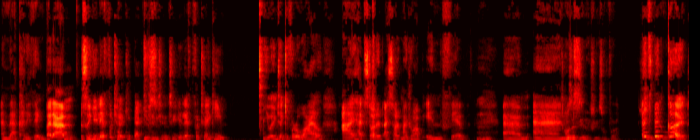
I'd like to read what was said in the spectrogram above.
and that kind of thing. But um, so you left for Turkey, back to Yes. 2022. You left for Turkey. You were in Turkey for a while. I had started, I started my job in Feb. Mhm. Um, and How's that been actually so far? it's been people- good.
